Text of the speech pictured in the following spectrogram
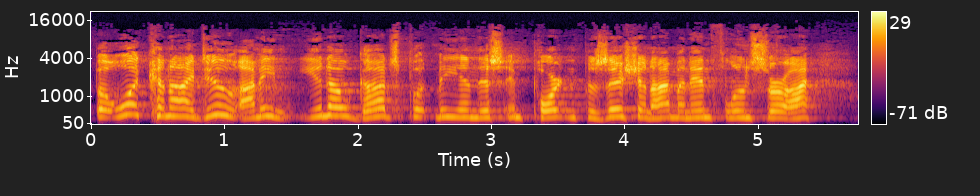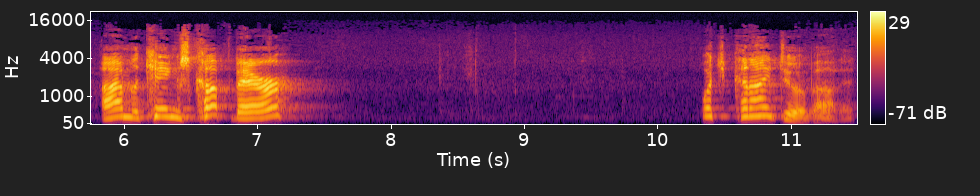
but what can I do? I mean, you know, God's put me in this important position. I'm an influencer, I, I'm the king's cupbearer. What can I do about it?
